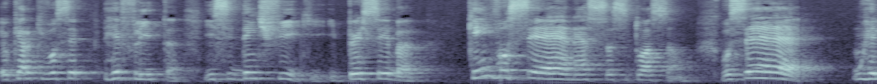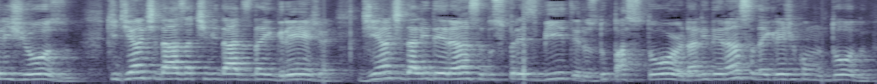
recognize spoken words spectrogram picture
eu quero que você reflita e se identifique e perceba quem você é nessa situação. Você é um religioso que, diante das atividades da igreja, diante da liderança dos presbíteros, do pastor, da liderança da igreja como um todo,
